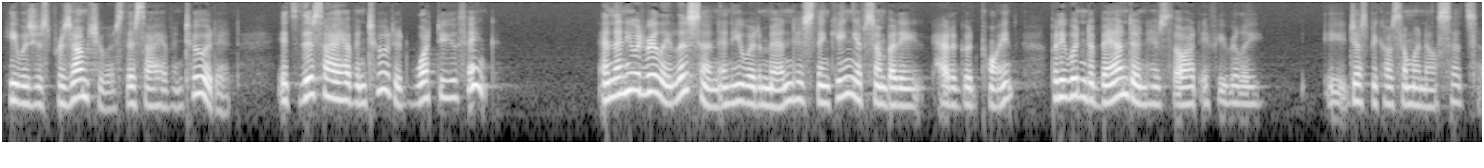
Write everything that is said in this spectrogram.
he was just presumptuous, this I have intuited. It's this I have intuited, what do you think? And then he would really listen and he would amend his thinking if somebody had a good point, but he wouldn't abandon his thought if he really just because someone else said so.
